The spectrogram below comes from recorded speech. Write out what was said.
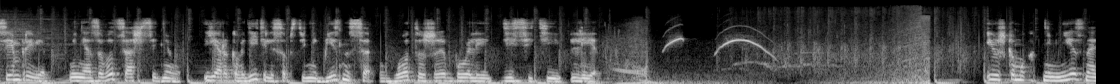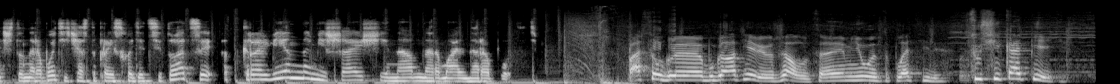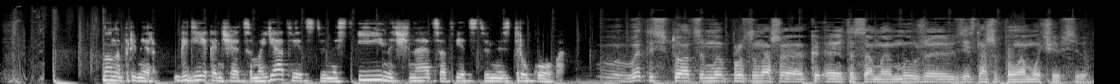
Всем привет! Меня зовут Саша Сиднева. Я руководитель и собственник бизнеса вот уже более 10 лет. И уж кому как не мне знать, что на работе часто происходят ситуации, откровенно мешающие нам нормально работать. Пошел в бухгалтерию жаловаться, а им него заплатили. Сущие копейки. Ну, например, где кончается моя ответственность и начинается ответственность другого. В этой ситуации мы просто наша, это самое, мы уже здесь наши полномочия все.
